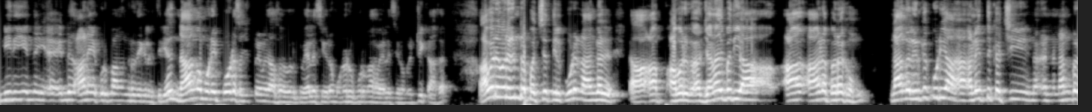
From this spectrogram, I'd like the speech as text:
நீதி எந்த எந்த ஆணையை கொடுப்பாங்கிறது எங்களுக்கு தெரியாது. நாங்க முனைப்போட சஜித் பிரேமதாஸ் அவர்களுக்கு வேலை செய்யறோம் உணர்வுபூர்வமாக வேலை செய்யறோம் வெற்றிக்காக. அவர் வருகின்ற பட்சத்தில் கூட நாங்கள் அவர் ஜனாதிபதி ஆ- ஆ- ஆன பிறகும் நாங்கள் இருக்கக்கூடிய அனைத்து கட்சி ந- நண்பர்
